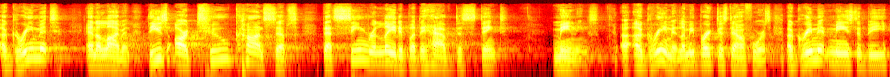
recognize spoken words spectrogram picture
Agreement and alignment. These are two concepts that seem related, but they have distinct meanings. Uh, agreement, let me break this down for us. Agreement means to be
